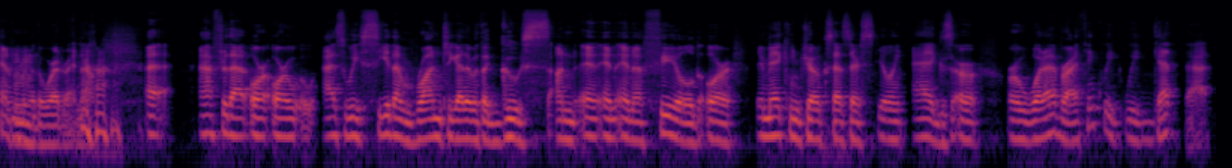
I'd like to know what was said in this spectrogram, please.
can't remember Mhm. the word right now. uh, after that, or or as we see them run together with a goose on, in, in in a field, or they're making jokes as they're stealing eggs, or or whatever. I think we we get that,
